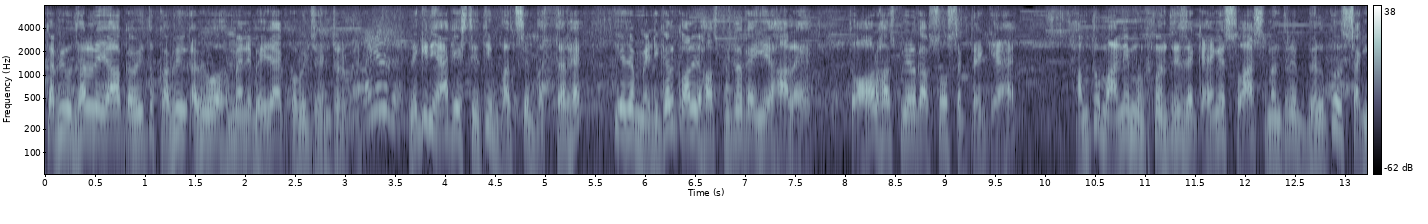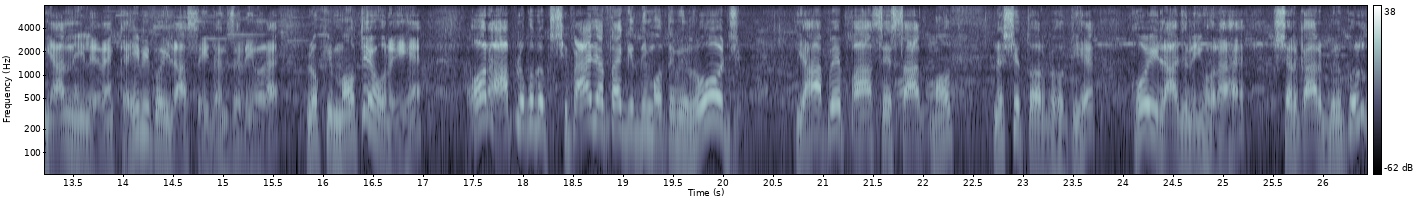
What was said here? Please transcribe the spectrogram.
कभी उधर ले जाओ कभी तो कभी, अभी वो मैंने भेजा है कोविड सेंटर में। लेकिन यहाँ की स्थिति बद से बदतर है। ये जब मेडिकल कॉलेज, हॉस्पिटल का ये हाल है तो और हॉस्पिटल का आप सोच सकते हैं क्या है। हम तो माननीय मुख्यमंत्री से कहेंगे, स्वास्थ्य मंत्री बिल्कुल संज्ञान नहीं ले रहे हैं, कहीं भी कोई इलाज सही ढंग से नहीं हो रहा है। लोग की मौतें हो रही हैं। और आप लोगों को तो छिपाया जाता है कितनी मौतें भी। रोज़ यहाँ पे पाँच से सात मौत निश्चित तौर पे होती है। कोई इलाज नहीं हो रहा है। सरकार बिल्कुल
